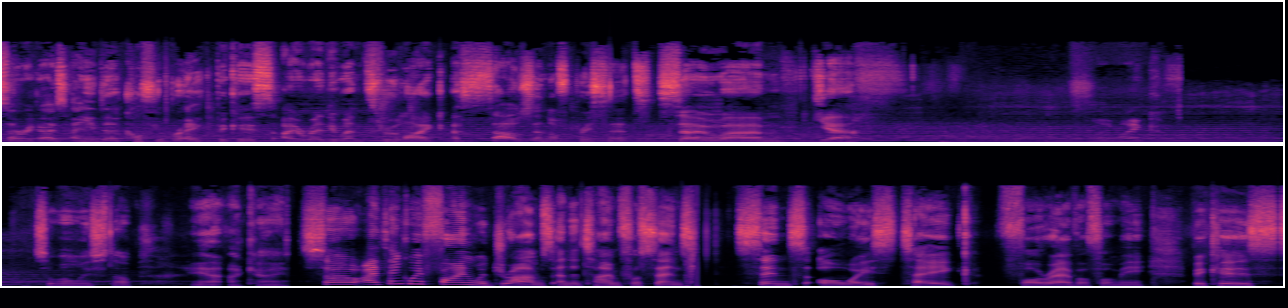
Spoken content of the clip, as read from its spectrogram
Sorry guys, I need a coffee break because I already went through like a thousand of presets. So um, yeah. My mic. So when we stop, yeah, okay. So I think we're fine with drums and the time for synths. Synths always take forever for me because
